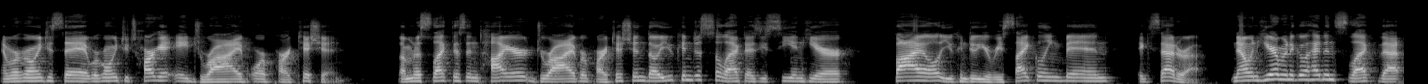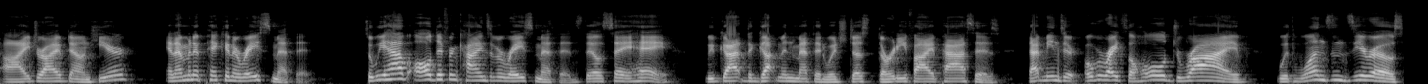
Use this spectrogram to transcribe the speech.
And we're going to say, we're going to target a drive or partition. So I'm going to select this entire drive or partition, though you can just select, as you see in here, file, you can do your recycling bin, etc. Now in here, I'm going to go ahead and select that I drive down here, and I'm going to pick an erase method. So we have all different kinds of erase methods. They'll say, hey, we've got the Gutmann method, which does 35 passes. That means it overwrites the whole drive with ones and zeros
